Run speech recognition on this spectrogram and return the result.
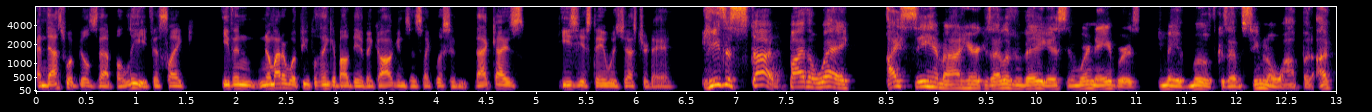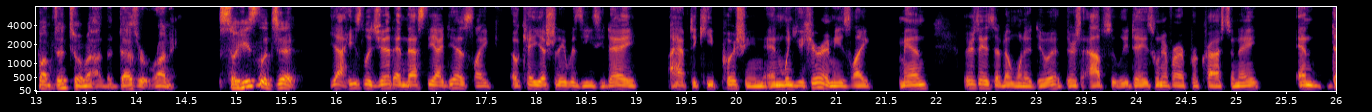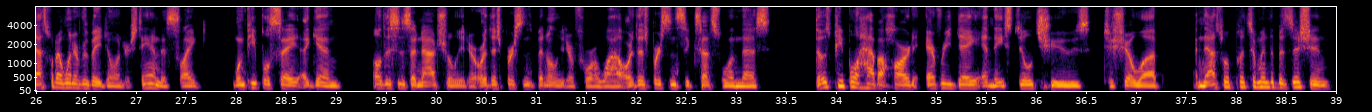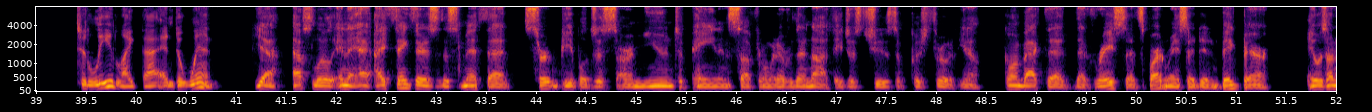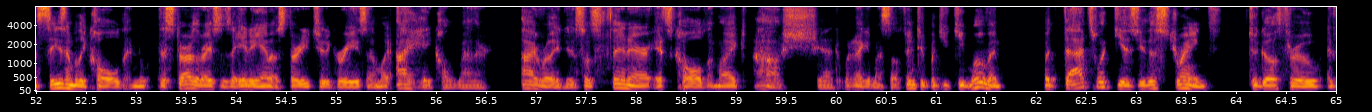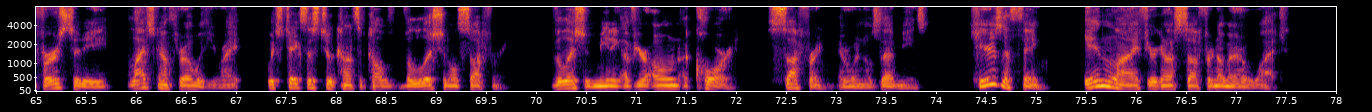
And that's what builds that belief. It's like even no matter what people think about David Goggins, it's like, listen, that guy's easiest day was yesterday. He's a stud. By the way, I see him out here because I live in Vegas and we're neighbors. He may have moved because I haven't seen him in a while, but I've bumped into him out in the desert running. So he's legit. Yeah, he's legit. And that's the idea. It's like, okay, yesterday was the easy day. I have to keep pushing. And when you hear him, he's like, man, there's days I don't want to do it. There's absolutely days whenever I procrastinate. And that's what I want everybody to understand. It's like when people say, again, oh, this is a natural leader, or this person's been a leader for a while, or this person's successful in this. Those people have a hard every day and they still choose to show up. And that's what puts them in the position to lead like that and to win. Yeah, absolutely. And I, I, think there's this myth that certain people just are immune to pain and suffering, whatever they're not. They just choose to push through it. You know, going back to that, that race, that Spartan race I did in Big Bear, it was unseasonably cold. And the start of the race was 8 a.m. It was 32 degrees. And I'm like, I hate cold weather. I really do. So it's thin air. It's cold. I'm like, oh shit, what did I get myself into? But you keep moving. But that's what gives you the strength to go through adversity. Life's going to throw with you, right? Which takes us to a concept called volitional suffering volition, meaning of your own accord. Suffering, everyone knows that means. Here's the thing in life, you're going to suffer no matter what,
